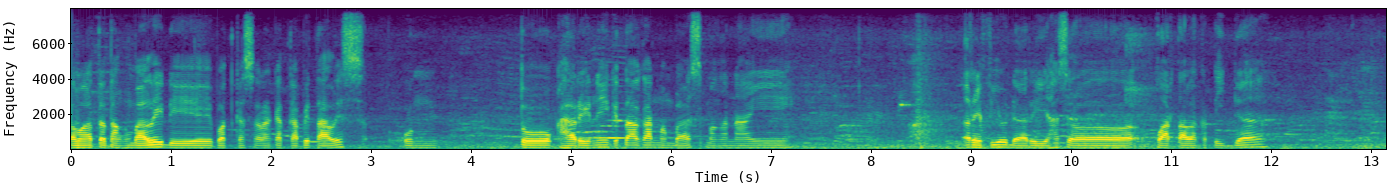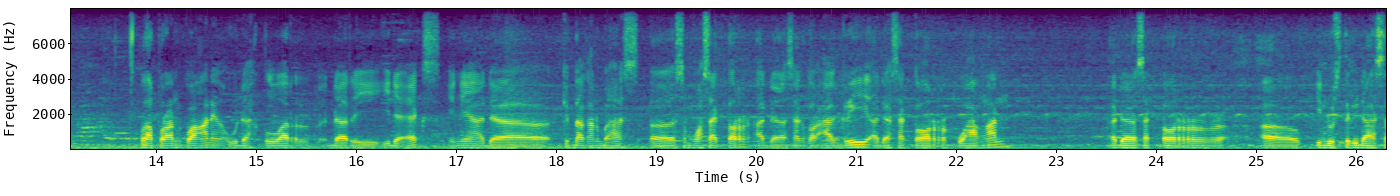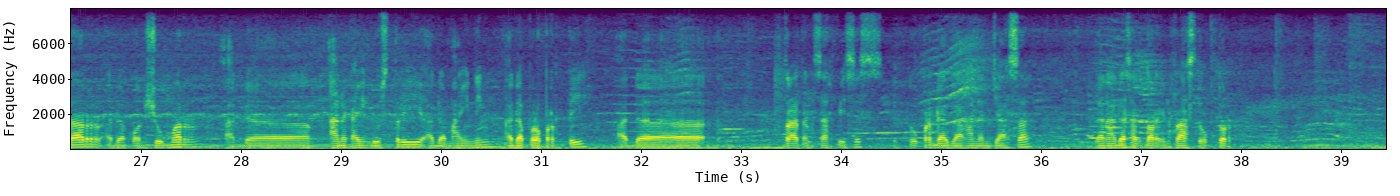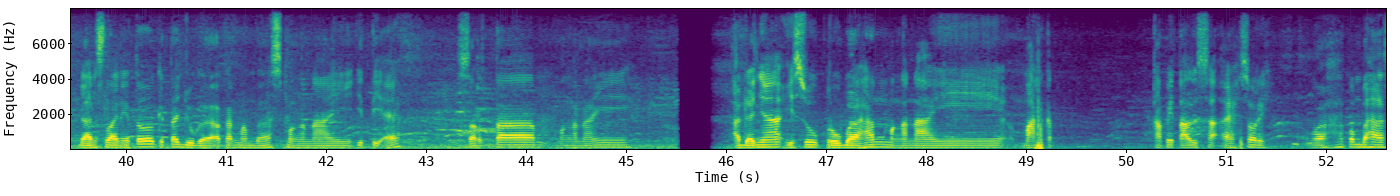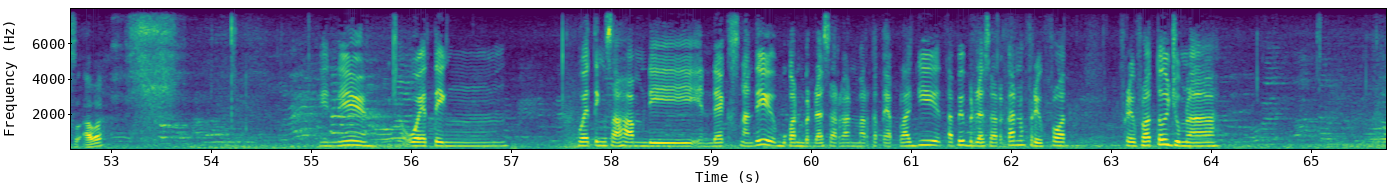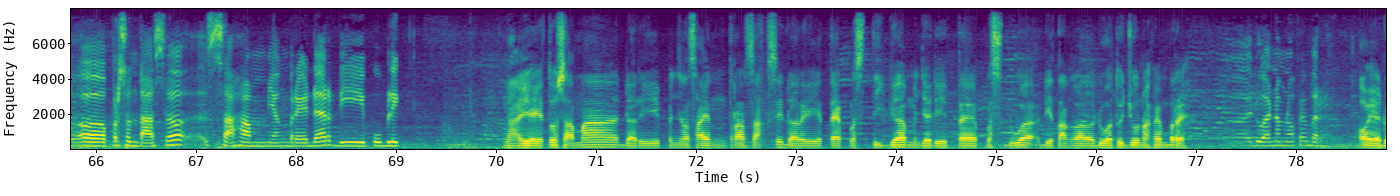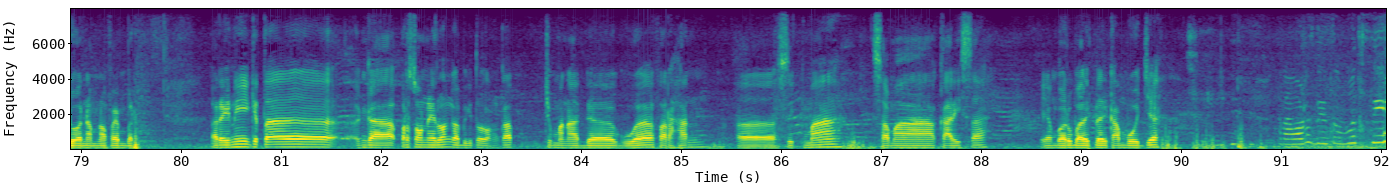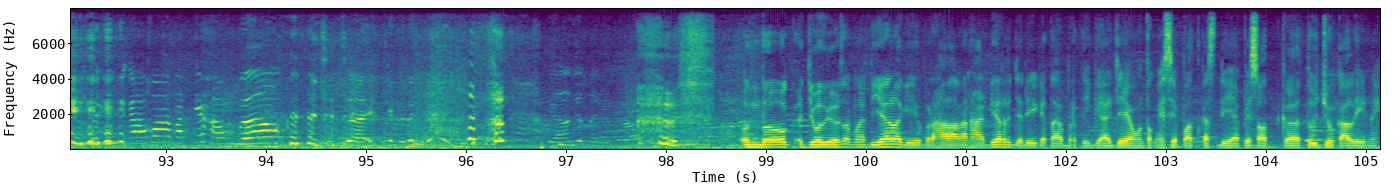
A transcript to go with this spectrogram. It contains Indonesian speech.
Selamat datang kembali di podcast Rakyat Kapitalis. Untuk hari ini kita akan membahas mengenai review dari hasil kuartal ketiga laporan keuangan yang udah keluar dari IDX. Ini ada kita akan bahas uh, semua sektor, ada sektor agri, ada sektor keuangan, ada sektor uh, industri dasar, ada consumer, ada aneka industri, ada mining, ada properti, ada trade and services, itu perdagangan dan jasa, dan ada sektor infrastruktur. Dan selain itu kita juga akan membahas mengenai ETF serta mengenai adanya isu perubahan mengenai market kapitalisa eh sorry wah pembahas apa ini waiting waiting saham di indeks nanti bukan berdasarkan market cap lagi tapi berdasarkan free float free float tuh jumlah uh, persentase saham yang beredar di publik Nah, yaitu sama dari penyelesaian transaksi dari T plus 3 menjadi T plus 2 di tanggal 27 November ya? 26 eh, November. Oh ya, 26 November. Hari ini kita nggak personel nggak begitu lengkap, cuman ada gua, Farhan, uh, Sigma, sama Karisa yang baru balik dari Kamboja. Kenapa harus disebut sih? Karena aku anaknya humble. ya lanjut lanjut untuk Julio sama dia lagi berhalangan hadir jadi kita bertiga aja yang untuk ngisi podcast di episode ke-7 kali ini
